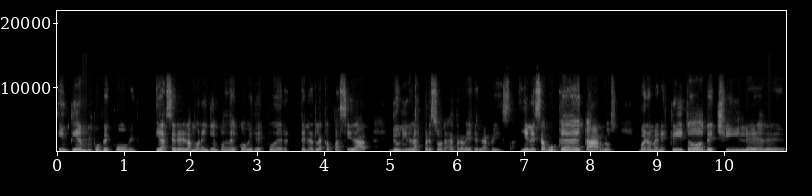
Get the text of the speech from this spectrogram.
en tiempos de COVID. Y hacer el amor en tiempos de COVID es poder tener la capacidad de unir a las personas a través de la risa. Y en esa búsqueda de Carlos, bueno, me han escrito de Chile, de,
